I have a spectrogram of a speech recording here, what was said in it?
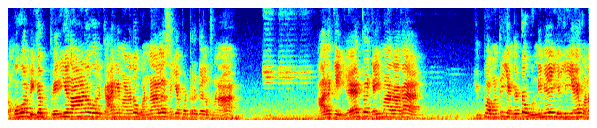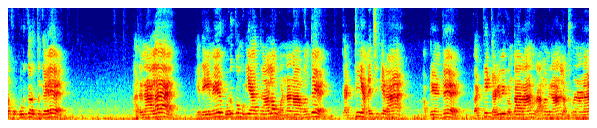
ரொம்பவும் மிகப்பெரியதான ஒரு காரியமானது ஒன்னால செய்யப்பட்டிருக்கு லக்ஷ்மணா. அதுக்கு ஏற்ற கைமாறாக இப்போ வந்து என்கிட்ட ஒண்ணுமே இல்லையே உனக்கு கொடுக்கறதுக்கு அதனால எதையுமே கொடுக்க முடியாததுனால உன்னை நான் வந்து கட்டி அணைச்சிக்கிறேன் அப்படின்ட்டு கட்டி தழுவி கொண்டாராம் ராமபிரான் லக்ஷ்மணனை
